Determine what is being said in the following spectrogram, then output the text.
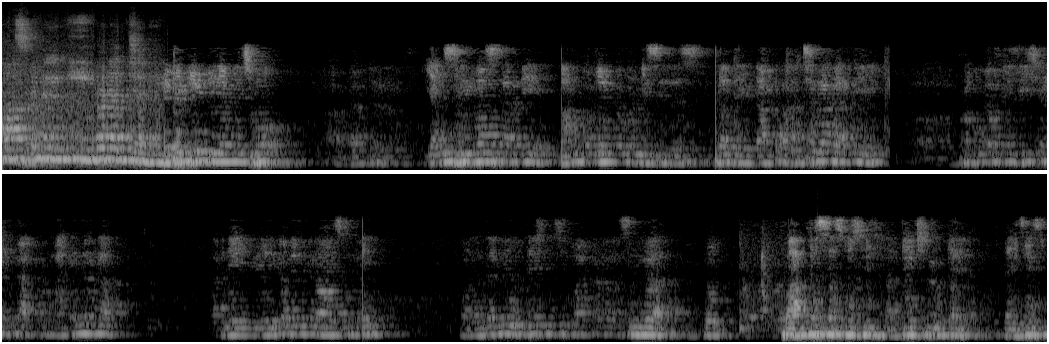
హాస్పిటల్కి ఇవ్వడం జరిగింది deputy D M H O doctor N Srinivas గారిని non communicable diseases doctor Archana గారిని ఆ, ప్రముఖ ఫిజిషియన్ డాక్టర్ మహేంద్రనాథ్ గారిని వేదిక మీదకి రావాల్సింది మనందరినీ ఉద్దేశించి మాట్లాడవలసిందిగా కోరుతున్నాను. అసోసియేషన్ అధ్యక్షులు ఉంటాయి దయచేసి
